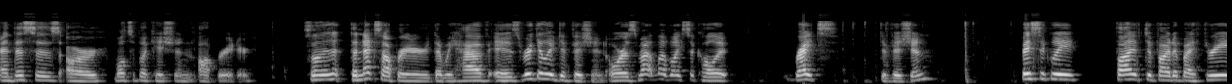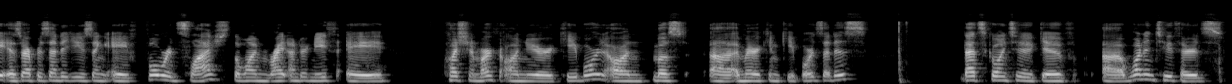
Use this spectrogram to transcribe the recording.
And this is our multiplication operator. So the next operator that we have is regular division, or as MATLAB likes to call it, right division. Basically, 5 divided by 3 is represented using a forward slash, the one right underneath a question mark on your keyboard, on most uh, American keyboards that is, that's going to give uh, 1 and 2 thirds,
